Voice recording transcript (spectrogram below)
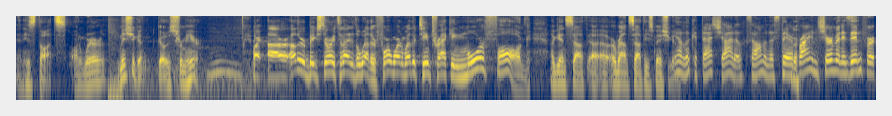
and his thoughts on where Michigan goes from here. Mm. All right, our other big story tonight is the weather. Forewarned weather team tracking more fog against South uh, uh, around Southeast Michigan. Yeah, look at that shot. It looks ominous there. Brian Sherman is in for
